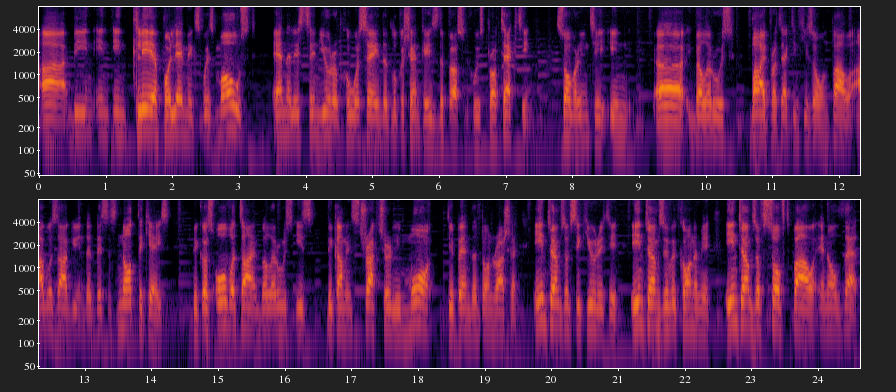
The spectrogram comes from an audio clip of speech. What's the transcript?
uh, being in, in clear polemics with most analysts in Europe who were saying that Lukashenko is the person who is protecting sovereignty in uh, Belarus by protecting his own power. I was arguing that this is not the case because over time, Belarus is becoming structurally more dependent on Russia in terms of security, in terms of economy, in terms of soft power, and all that.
